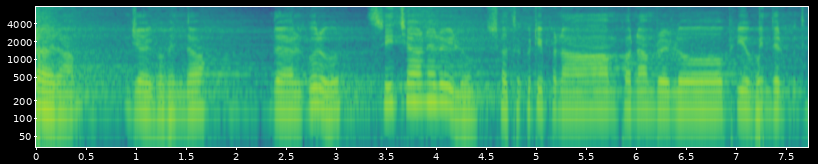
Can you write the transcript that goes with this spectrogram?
জয় রাম জয় গোবিন্দ। দয়াল গুরুর শ্রীচরণে রইল। শতকোটি প্রণাম প্রণাম রইল প্রিয় বন্ধুদের প্রতি।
